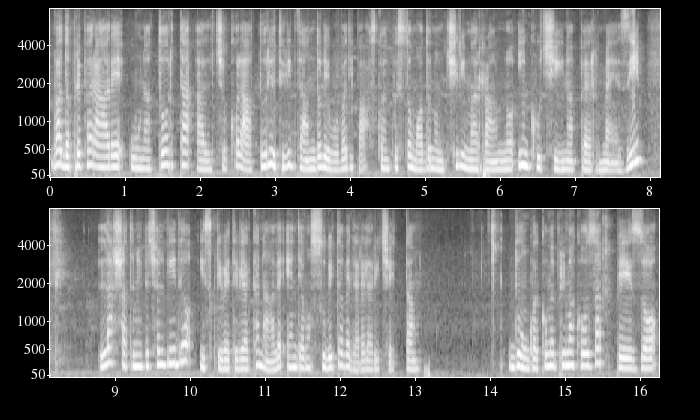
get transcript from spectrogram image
vado a preparare una torta al cioccolato riutilizzando le uova di Pasqua. In questo modo non ci rimarranno in cucina per mesi. Lasciate mi piace al video, iscrivetevi al canale e andiamo subito a vedere la ricetta. Dunque, come prima cosa peso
